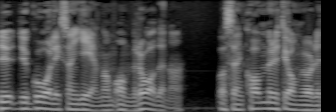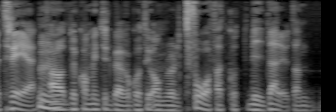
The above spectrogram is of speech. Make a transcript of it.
du, du går liksom genom områdena. Och sen kommer du till område tre, ja då kommer inte du behöva gå till område två för att gå vidare. Utan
